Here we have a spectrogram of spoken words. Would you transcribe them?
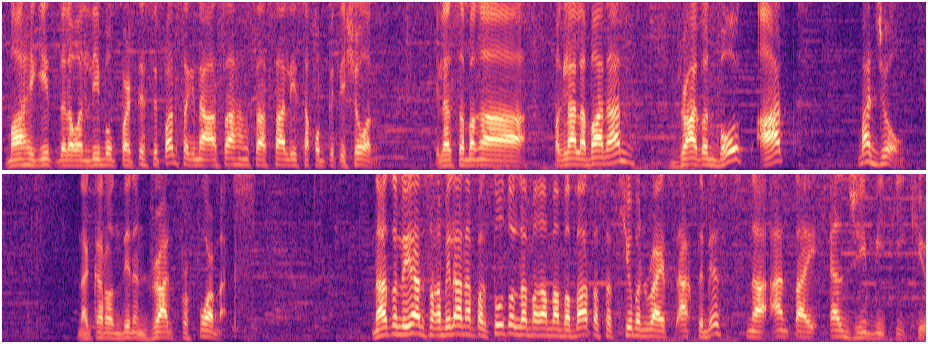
Mahigit 2,000 participants ang inaasahang sasali sa kompetisyon. Ilan sa mga paglalabanan, Dragon Boat at Mahjong. Nagkaroon din ng drag performance. Natuloy yan sa kabila ng pagtutol ng mga mababatas at human rights activists na anti-LGBTQ.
